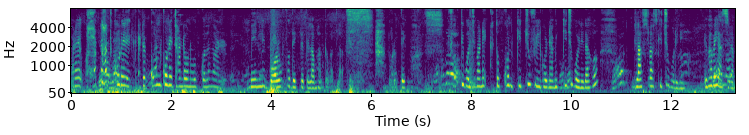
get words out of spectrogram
মানে হঠাৎ করে একটা কনকনে ঠান্ডা অনুভব করলাম আর মেনলি বরফও দেখতে পেলাম হালকা পাতলা। বরফ দেখব। সত্যি বলছি মানে এতক্ষণ কিচ্ছু ফিল করিনি আমি কিছু করিনি দেখো গ্লাভস গ্লাভস কিছু করিনি এভাবেই আসছিলাম।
